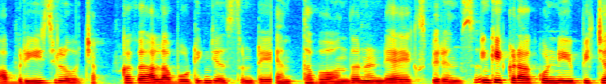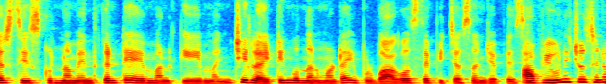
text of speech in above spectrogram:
ఆ బ్రీజ్లో చక్క చక్కగా అలా బోటింగ్ చేస్తుంటే ఎంత బాగుందోనండి ఆ ఎక్స్పీరియన్స్. ఇంక ఇక్కడ కొన్ని పిక్చర్స్ తీసుకున్నాం ఎందుకంటే మనకి మంచి లైటింగ్ ఉందన్నమాట. ఇప్పుడు బాగా వస్తాయి పిక్చర్స్ అని చెప్పేసి. ఆ వ్యూ ని చూసిన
